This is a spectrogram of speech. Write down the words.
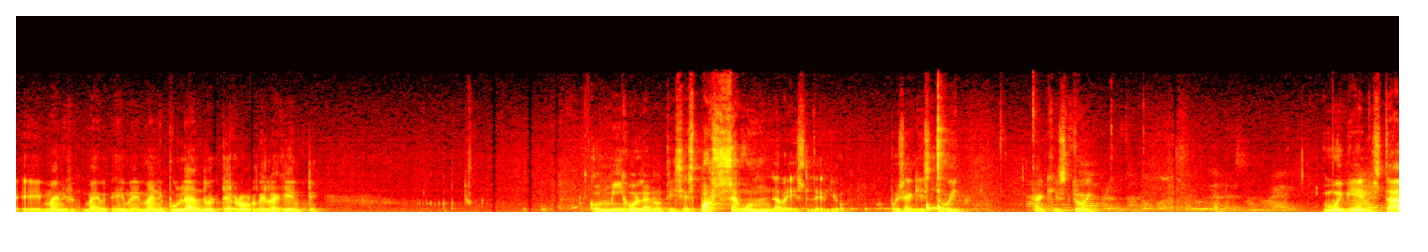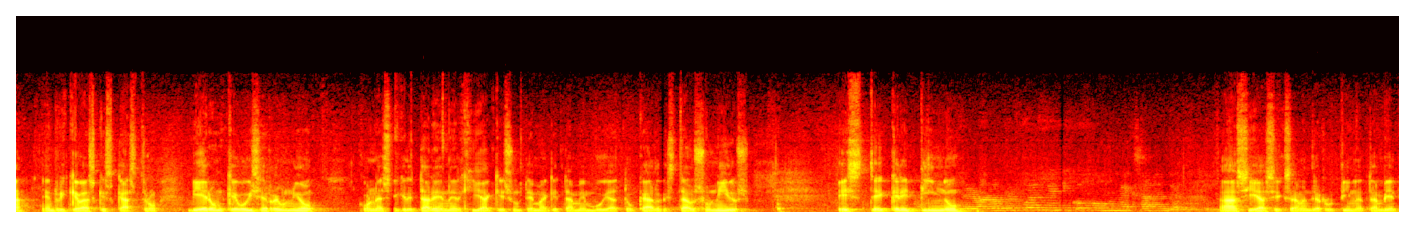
eh, manipulando el terror de la gente. Conmigo la noticia es por segunda vez le dio. Pues aquí estoy, aquí estoy. Muy bien está Enrique Vázquez Castro. Vieron que hoy se reunió con la secretaria de Energía, que es un tema que también voy a tocar de Estados Unidos. Este cretino Ah, sí, hace examen de rutina también.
